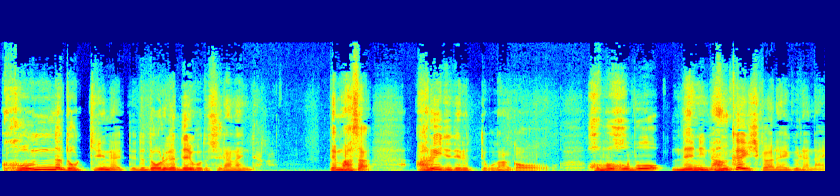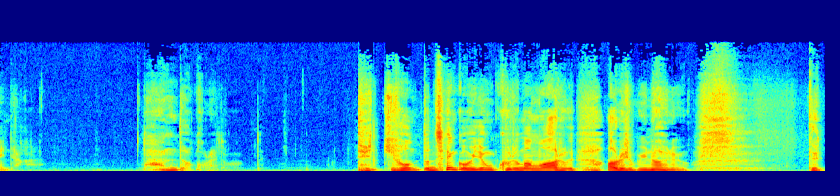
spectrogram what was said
こんなドッキリないって。だって俺が出ること知らないんだから。で、まさ、歩いて出るってことなんかを、ほぼほぼ年に何回しかないぐらいないんだから。なんだこれと思って。でっちほんと前後見ても車もある、ある人もいないのよ。で、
